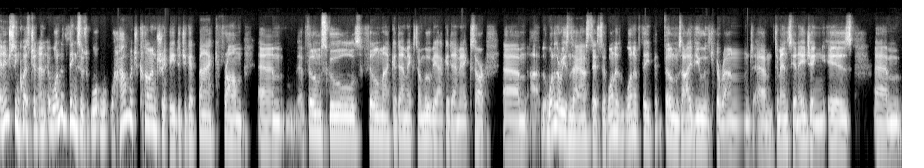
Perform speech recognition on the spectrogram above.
An interesting question. And one of the things is w- how much commentary did you get back from um, film schools, film academics, or movie academics? Or um, uh, one of the reasons I asked this is one of one of the films I've used around um, dementia and aging is um,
